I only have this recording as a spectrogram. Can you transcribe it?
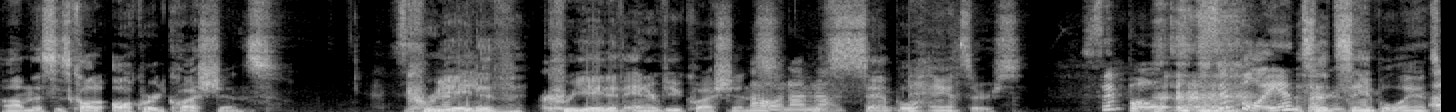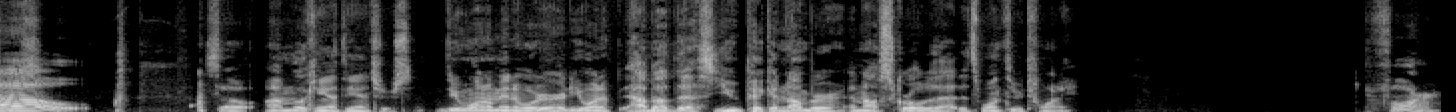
Um, this is called awkward questions. So we're gonna be- Creative, creative interview questions. Oh, and I'm not- sample answers. Simple. Simple I answers. said sample answers. Oh. So I'm looking at the answers. Do you want them in order, or do you want to? How about this? You pick a number, and I'll scroll to that. It's one through twenty. Four.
